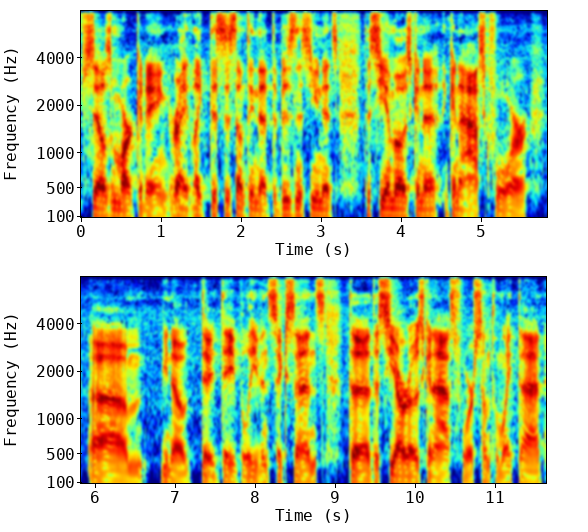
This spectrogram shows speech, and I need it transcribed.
sales and marketing, right? Like this is something that the business units, the CMO is gonna gonna ask for. Um, you know, they they believe in 6sense. The the CRO is gonna ask for something like that.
